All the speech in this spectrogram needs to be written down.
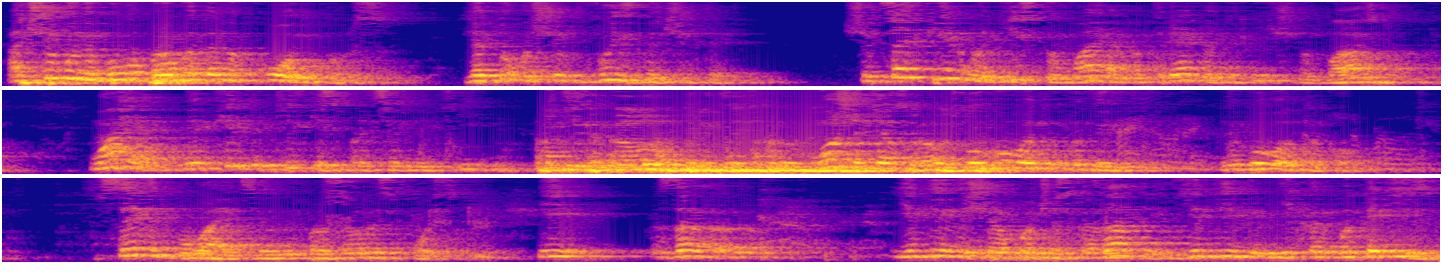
А чому не було проведено конкурс для того, щоб визначити, що ця фірма дійсно має матеріально-технічну базу, має необхідну кількість працівників, які Загалом 30 хвилин. можуть обслуговувати будинки? Не було такого. Все відбувається у непрозорий спосіб. І за, єдине, що я хочу сказати, єдиний механізм,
